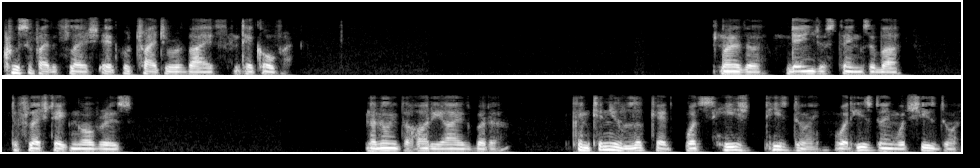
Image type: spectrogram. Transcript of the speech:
crucify the flesh, it will try to revive and take over. One of the dangerous things about the flesh taking over is not only the haughty eyes, but uh, a continued look at what he's he's doing, what he's doing, what she's doing.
